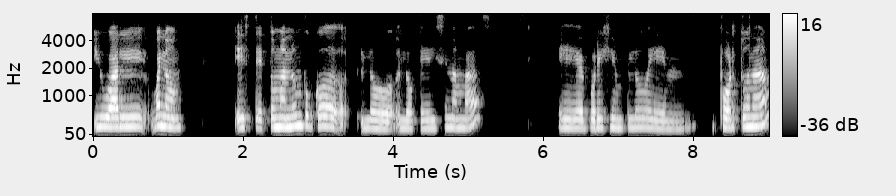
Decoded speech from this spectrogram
igual, bueno, este, tomando un poco lo, lo que dicen ambas, eh, por ejemplo, em, Fortuna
